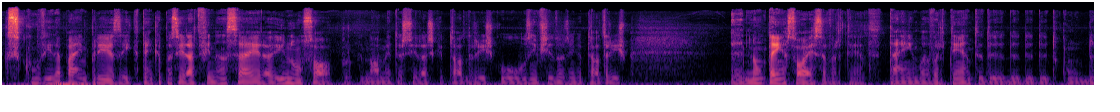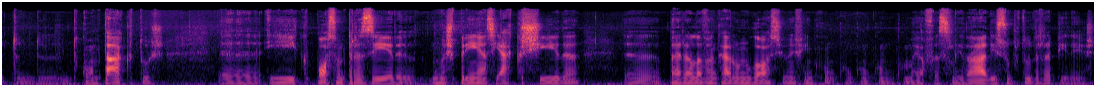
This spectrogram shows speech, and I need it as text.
que se convida para a empresa e que tem capacidade financeira, e não só, porque normalmente as sociedades de capital de risco ou os investidores em capital de risco não tem só essa vertente, tem uma vertente de, de, de, de contactos uh, e que possam trazer uma experiência acrescida uh, para alavancar o negócio, enfim, com, com, com, com, maior facilidade e, sobretudo, rapidez.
